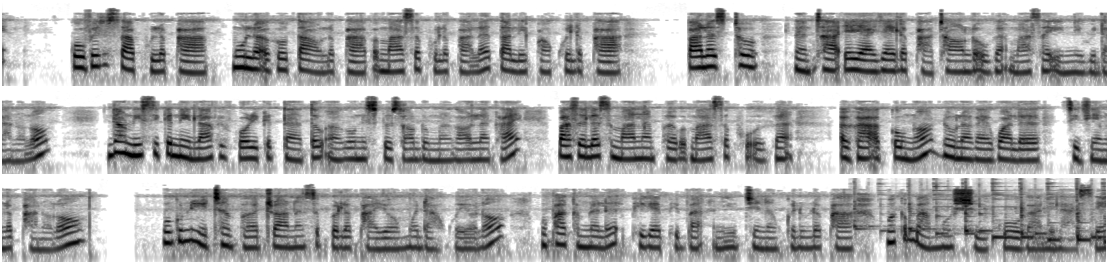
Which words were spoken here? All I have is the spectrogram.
ကိုဗစ်စာဖူလဖာမူလအကုတ်တောက်လဖာပမာစဖူလဖာလက်တလေးဖောင်ခွေလဖာပါလက်ထု လန်ထရရရိုက်လဖာထောင်းလောကမာဆိုင်အင်းနေဝဒနော်လောဒီနောက်နီးစီကနေလာဖေဖော်ရီကတန်တုံအကုန်းနစ်စတူဆောင်းဒုမန်ကောလက်ခိုင်ပါဆယ်လက်စမလန်ဖပမာစဖူကအကအကုန်းနော်နှုတ်လကိုင်ဝါလစီဂျီအမ်လဖာနော်လောမုကုနီထံဖာဒရာနစပလဖာယောမွဒါခွေယောလောမဖကမလလေအဖိကဖိပအန်ယူကျင်လကလူလဖာဝကဘာမုရှုကိုကနေလာစေ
